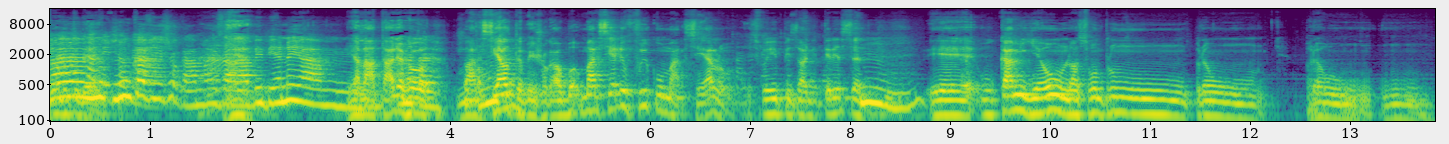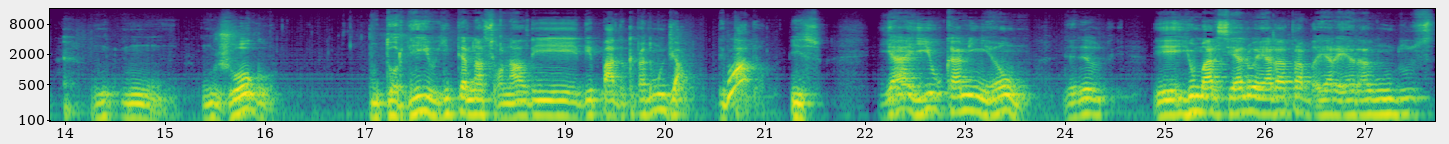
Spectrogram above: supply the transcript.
joga muito Ah, bem. nunca vi jogar, mas a Bibiana e a. E a Natália, a Natália o Marcelo também jogava. O Marcelo, eu fui com o Marcelo, esse foi um episódio interessante. Uhum. É, o caminhão, nós fomos para um, para um, para um, um, um, um- um jogo, um torneio internacional de, de pádel, campeonato mundial de pádel. Isso. E aí o caminhão, entendeu? E, e o Marcelo era, era, era um dos,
